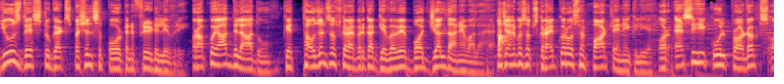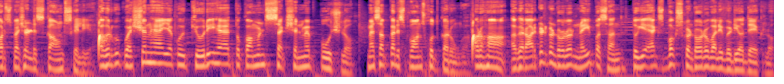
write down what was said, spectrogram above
Use this to get special support and free delivery और आपको याद दिला दूँ कि थाउज़ेंड सब्सक्राइबर का गिव अवे बहुत जल्द आने वाला है। तो चैनल को सब्सक्राइब करो उसमें पार्ट लेने के लिए और ऐसे ही कूल प्रोडक्ट्स और स्पेशल डिस्काउंट्स के लिए। अगर कोई क्वेश्चन है या कोई क्यूरी है तो कमेंट सेक्शन में पूछ लो। मैं सबका रिस्पॉन्स खुद करूँगा। और हाँ अगर आर्केट कंट्रोलर नहीं पसंद तो ये एक्सबॉक्स कंट्रोलर वाली वीडियो देख लो।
